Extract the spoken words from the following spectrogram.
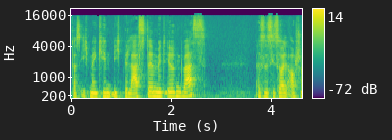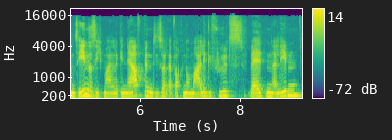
dass ich mein Kind nicht belaste mit irgendwas. Also sie soll auch schon sehen, dass ich mal genervt bin. Sie soll einfach normale Gefühlswelten erleben,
